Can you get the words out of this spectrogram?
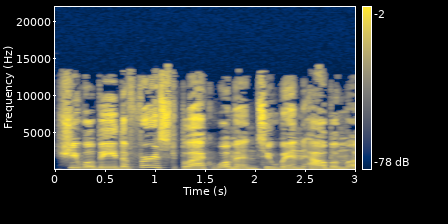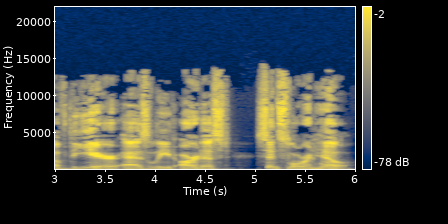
she will be the first black woman to win Album of the Year as lead artist since Lauryn Hill.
